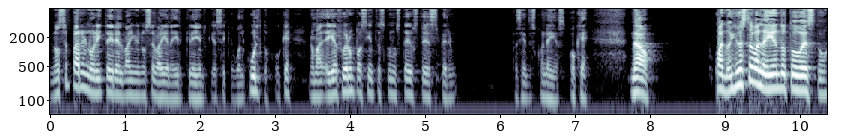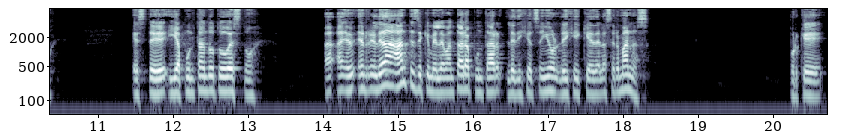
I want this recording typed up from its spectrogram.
no se paren ahorita a ir al baño y no se vayan a ir creyendo que se quedó el culto, ok. Nomás, ellas fueron pacientes con ustedes, ustedes esperen pacientes con ellas, ok. Now, cuando yo estaba leyendo todo esto este, y apuntando todo esto, en realidad antes de que me levantara a apuntar, le dije al Señor, le dije, ¿y qué de las hermanas? Porque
